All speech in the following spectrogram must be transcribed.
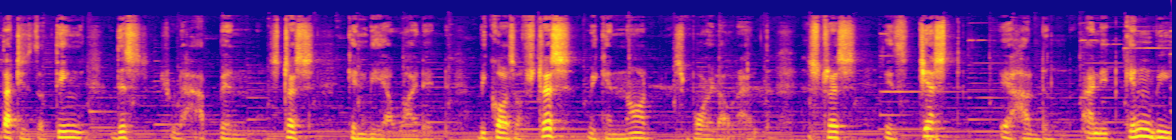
That is the thing, this should happen. Stress can be avoided. Because of stress, we cannot spoil our health. Stress is just a hurdle and it can be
